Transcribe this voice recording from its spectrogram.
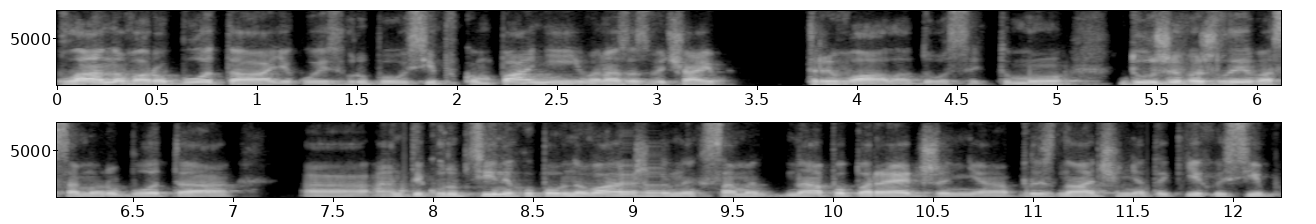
планова робота якоїсь групи осіб в компанії. Вона зазвичай тривала досить. Тому дуже важлива саме робота антикорупційних уповноважених саме на попередження призначення таких осіб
